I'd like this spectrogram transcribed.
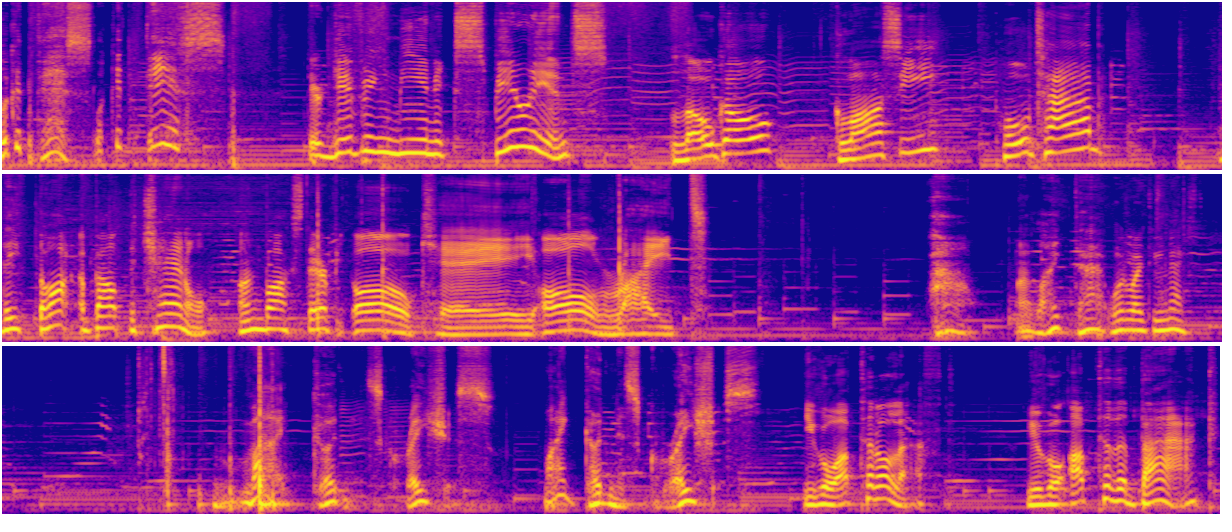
Look at this. Look at this. They're giving me an experience. Logo, glossy, pull tab. They thought about the channel. Unbox therapy. Okay. All right. Wow. I like that. What do I do next? My goodness gracious. My goodness gracious. You go up to the left. You go up to the back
